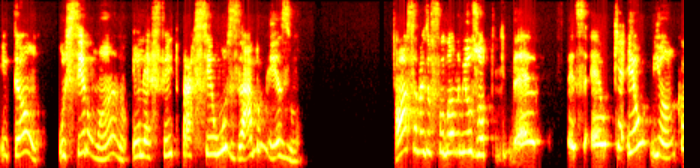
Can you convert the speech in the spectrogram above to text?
Então, o ser humano, ele é feito para ser usado mesmo. Nossa, mas o fulano me usou. É, o que eu, Bianca,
